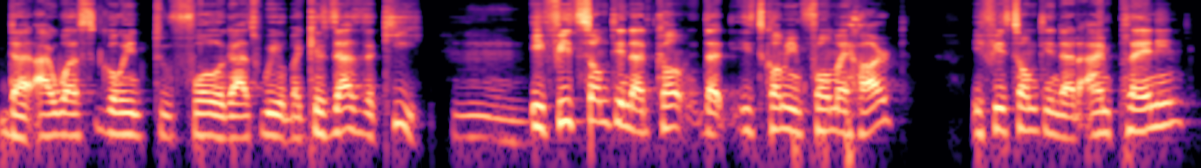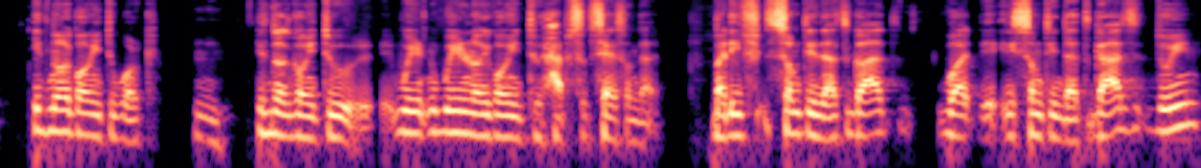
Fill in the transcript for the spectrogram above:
that I was going to follow God's will because that's the key. If it's something that com- that is coming from my heart, if it's something that I'm planning, it's not going to work. It's not going to. We're we're not going to have success on that. But if something that's God, what is something that God's doing,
